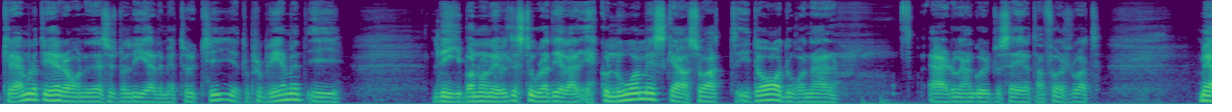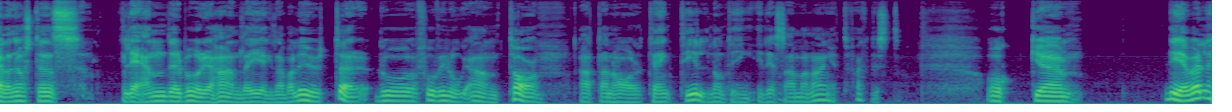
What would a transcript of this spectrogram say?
Kreml och Teheran är dessutom lierade med Turkiet och problemet i Libanon är väl till stora delar ekonomiska så att idag då när Erdogan går ut och säger att han föreslår att Mellanösterns länder börjar handla i egna valutor, då får vi nog anta att han har tänkt till någonting i det sammanhanget faktiskt. Och eh, det är väl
